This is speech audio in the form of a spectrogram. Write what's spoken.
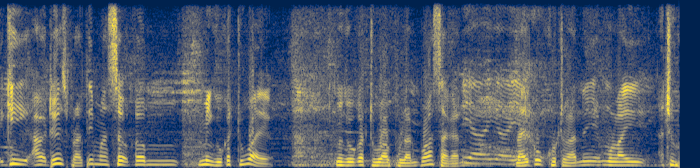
iki awake dhewe berarti masuk ke minggu kedua ya minggu kedua bulan puasa kan Iya, iya, nah iya. iku kudane mulai aduh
